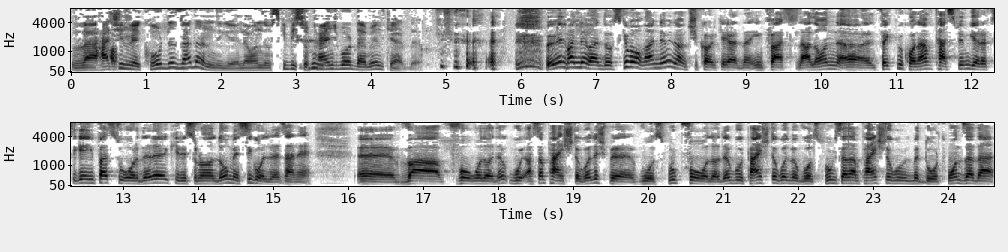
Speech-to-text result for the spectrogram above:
و هرچی رکورد زدن دیگه. لواندوفسکی 25 بار دبل کرده. ببین من لوندوفسکی واقعا نمی‌دونم چی کار کردن این فصل. الان فکر می‌کنم تصمیم گرفتی که این فصل تو اردر کریس رونالدو و مسی گل بزنه. و فوق العاده اصلا 5 تا گلش به وولسبورگ فوق العاده بود. 5 تا گل به وولسبورگ زدن 5 تا گل به دورتموند زدن.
